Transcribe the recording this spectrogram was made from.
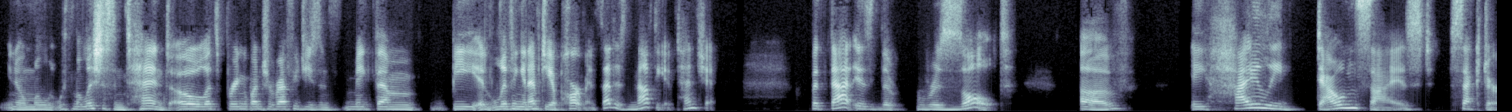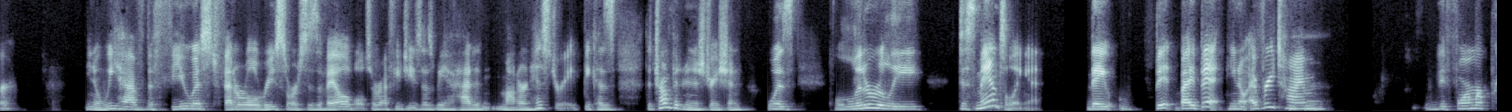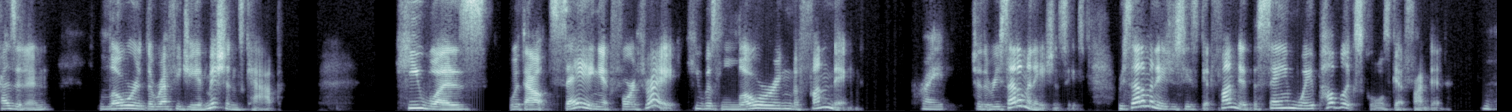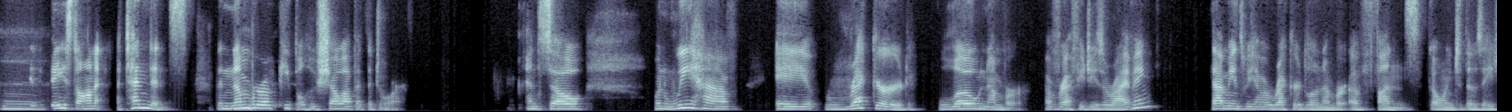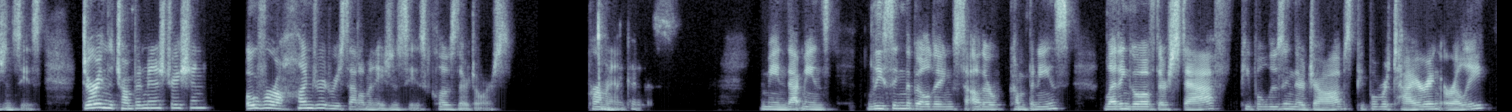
you know, mal- with malicious intent. Oh, let's bring a bunch of refugees and make them be in, living in empty apartments. That is not the intention. But that is the result of a highly downsized sector you know we have the fewest federal resources available to refugees as we had in modern history because the trump administration was literally dismantling it. They bit by bit you know every time mm-hmm. the former president lowered the refugee admissions cap he was without saying it forthright he was lowering the funding right. to the resettlement agencies. Resettlement agencies get funded the same way public schools get funded mm-hmm. is based on attendance, the mm-hmm. number of people who show up at the door. And so when we have a record low number of refugees arriving, that means we have a record low number of funds going to those agencies. During the Trump administration, over 100 resettlement agencies closed their doors permanently. Oh I mean, that means leasing the buildings to other companies, letting go of their staff, people losing their jobs, people retiring early.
